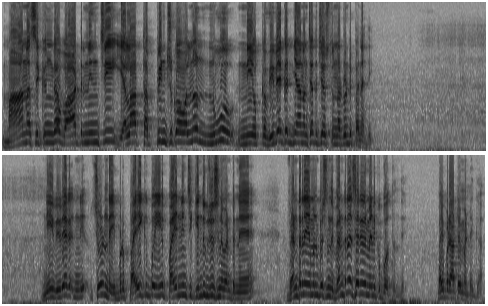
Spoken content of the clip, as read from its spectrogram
మానసికంగా వాటి నుంచి ఎలా తప్పించుకోవాలనో నువ్వు నీ యొక్క వివేక జ్ఞానం చేత చేస్తున్నటువంటి పని అది. నీ వివేక చూడండి ఇప్పుడు పైకి పోయి పైనుంచి కిందికి చూసిన వెంటనే వెంటనే ఏమనిపిస్తుంది? వెంటనే శరీరం వెనుకపోతుంది. భయపడి ఆటోమేటిక్గా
